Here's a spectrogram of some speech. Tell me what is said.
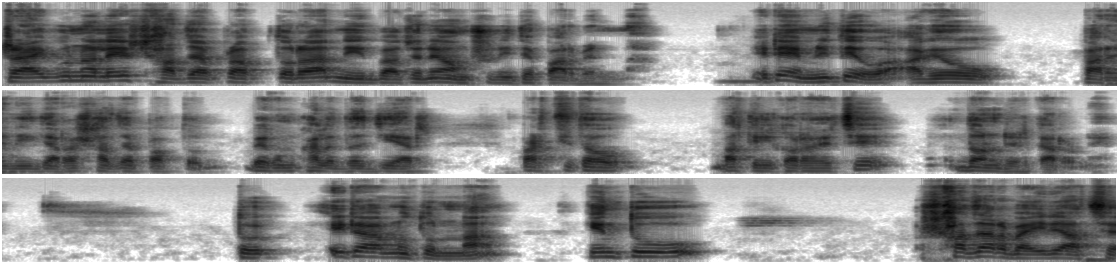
ট্রাইব্যুনালে সাজাপ্রাপ্তরা নির্বাচনে অংশ নিতে পারবেন না। এটা এমনিতেও আগেও পারেনি যারা সাজাপ্রাপ্ত, বেগম খালেদা জিয়ার প্রার্থিতাও বাতিল করা হয়েছে দণ্ডের কারণে। তো এটা নতুন না, কিন্তু সাজার বাইরে আছে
